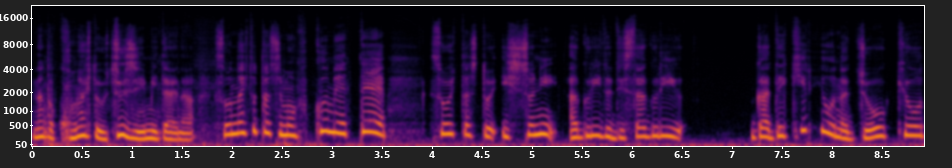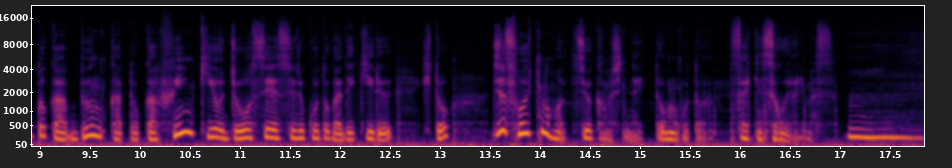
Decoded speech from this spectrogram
なんかこの人宇宙人みたいなそんな人たちも含めてそういう人たちと一緒に agree と disagree ができるような状況とか文化とか雰囲気を醸成することができる人。実はそういう人の方が強いかもしれないって思うことは最近すごいあります。うん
